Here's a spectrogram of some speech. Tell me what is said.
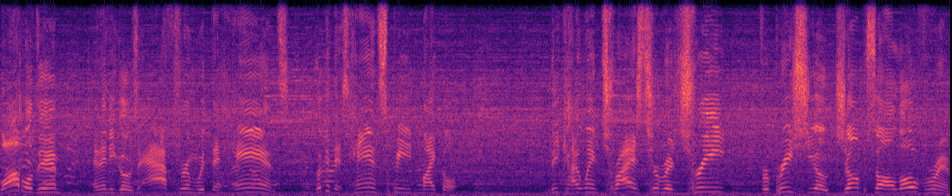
wobbled him, and then he goes after him with the hands. Look at this hand speed, Michael. Li Kai Wen tries to retreat. Fabricio jumps all over him.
